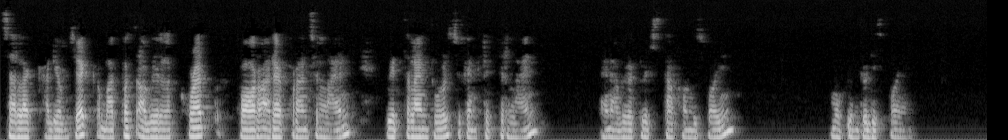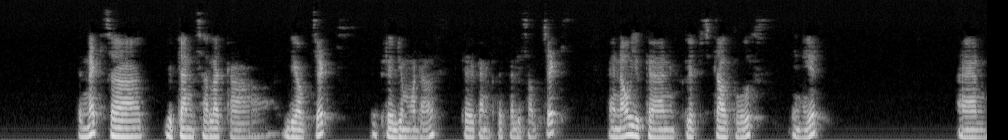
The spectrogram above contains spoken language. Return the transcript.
select the object, but first I will create for a reference line with the line tools, you can click the line and I will click start from this point, move into this point the next uh, you can select uh, the object the 3d models you can click on this object and now you can click scale tools in here. And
